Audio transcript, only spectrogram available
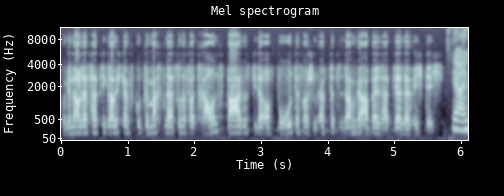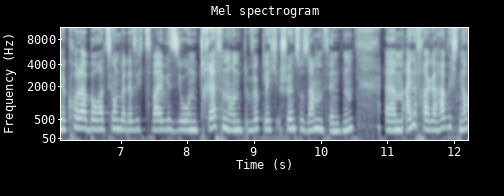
Und genau das hat sie, glaube ich, ganz gut gemacht. Und da ist so eine Vertrauensbasis, die darauf beruht, dass man schon öfter zusammengearbeitet hat, sehr, sehr wichtig. Ja, eine Kollaboration, bei der sich zwei Visionen treffen und wirklich schön zusammenfinden. Ähm, eine Frage habe ich noch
